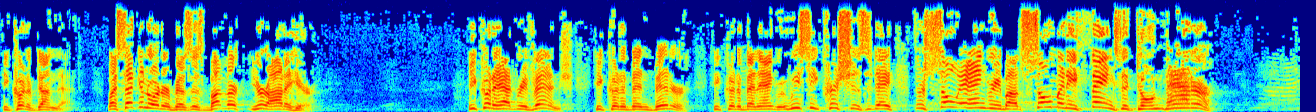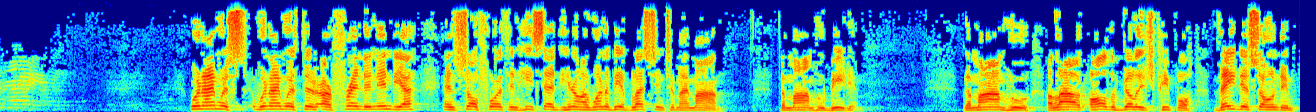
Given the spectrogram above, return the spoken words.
He could have done that. My second order of business, Butler, you're out of here. He could have had revenge. He could have been bitter. He could have been angry. We see Christians today, they're so angry about so many things that don't matter. When I'm with, when I'm with our friend in India and so forth, and he said, you know, I want to be a blessing to my mom, the mom who beat him. The mom who allowed all the village people, they disowned him.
